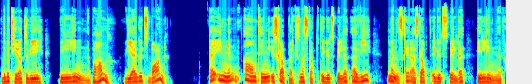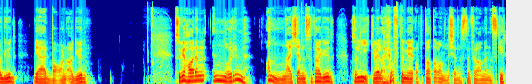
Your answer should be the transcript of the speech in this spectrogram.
Det betyr at vi, vi ligner på Han. Vi er Guds barn. Det er ingen annen ting i skaperverket som er skapt i Guds bilde. Det er vi mennesker er skapt i Guds bilde. Vi ligner på Gud. Vi er barn av Gud. Så vi har en enorm anerkjennelse fra Gud. Altså, så Likevel er vi ofte mer opptatt av anerkjennelse fra mennesker.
